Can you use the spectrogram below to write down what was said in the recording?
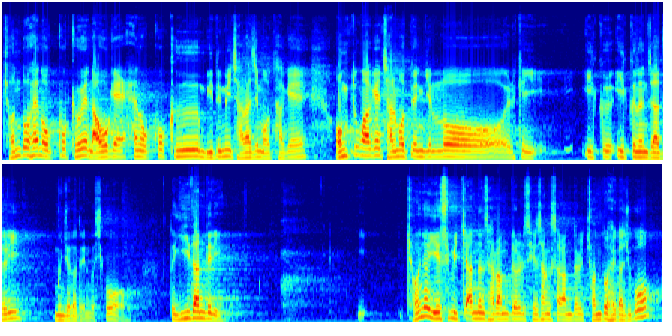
전도해 놓고 교회 나오게 해 놓고 그 믿음이 자라지 못하게 엉뚱하게 잘못된 길로 이렇게 이끄, 이끄는 자들이 문제가 되는 것이고 또 이단들이 전혀 예수 믿지 않는 사람들, 세상 사람들을 전도해 가지고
